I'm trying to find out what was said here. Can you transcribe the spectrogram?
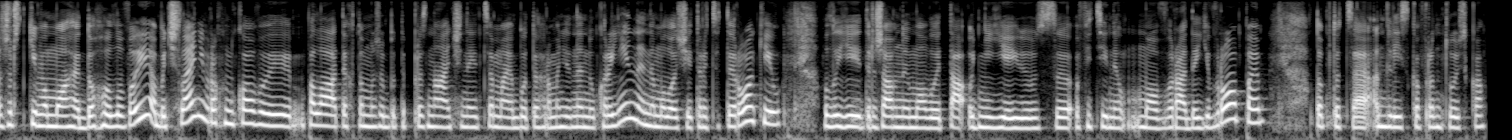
жорсткі вимоги до голови або членів рахункової палати, хто може бути призначений. Це має бути громадянин України, не молодший 30 років, володіє державною мовою та однією з офіційних мов Ради Європи, тобто це англійська, французька,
